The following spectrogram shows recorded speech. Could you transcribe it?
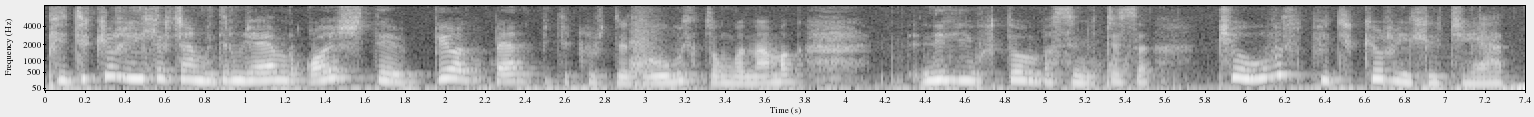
педикюр хийлгэж байгаа мэдрэмж амар гоё штэ. Би бол банд педикюртэй өвөл зөнгө намайг нэг эмхтэн бас ингэжсэн. Чи өвөл педикюр хийлгэж яад.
